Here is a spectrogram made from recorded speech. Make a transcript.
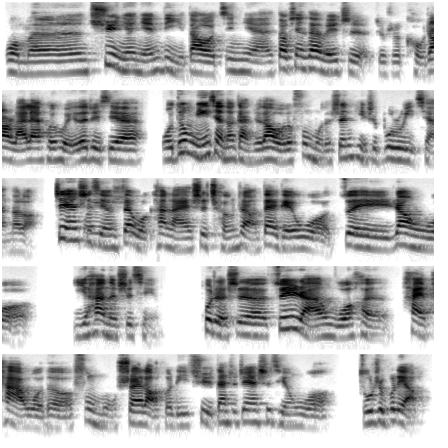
我们去年年底到今年到现在为止，就是口罩来来回回的这些，我都明显的感觉到我的父母的身体是不如以前的了。这件事情在我看来是成长带给我最让我遗憾的事情，或者是虽然我很害怕我的父母衰老和离去，但是这件事情我阻止不了，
